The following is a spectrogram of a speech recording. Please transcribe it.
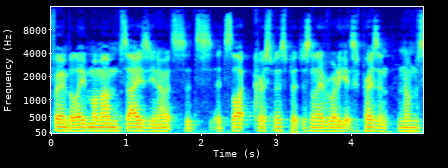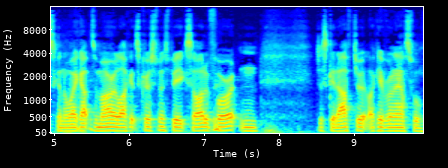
firmly believe my mum says, you know, it's it's it's like Christmas, but just not everybody gets a present. And I'm just going to wake up tomorrow like it's Christmas, be excited for it, and just get after it like everyone else will.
